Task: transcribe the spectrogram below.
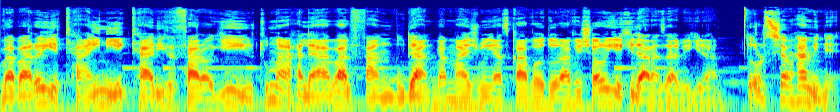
و برای تعیین یک تعریف فراگیر تو مرحله اول فن بودن و مجموعی از قواعد و روش ها رو یکی در نظر بگیرم. درستش هم همینه.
